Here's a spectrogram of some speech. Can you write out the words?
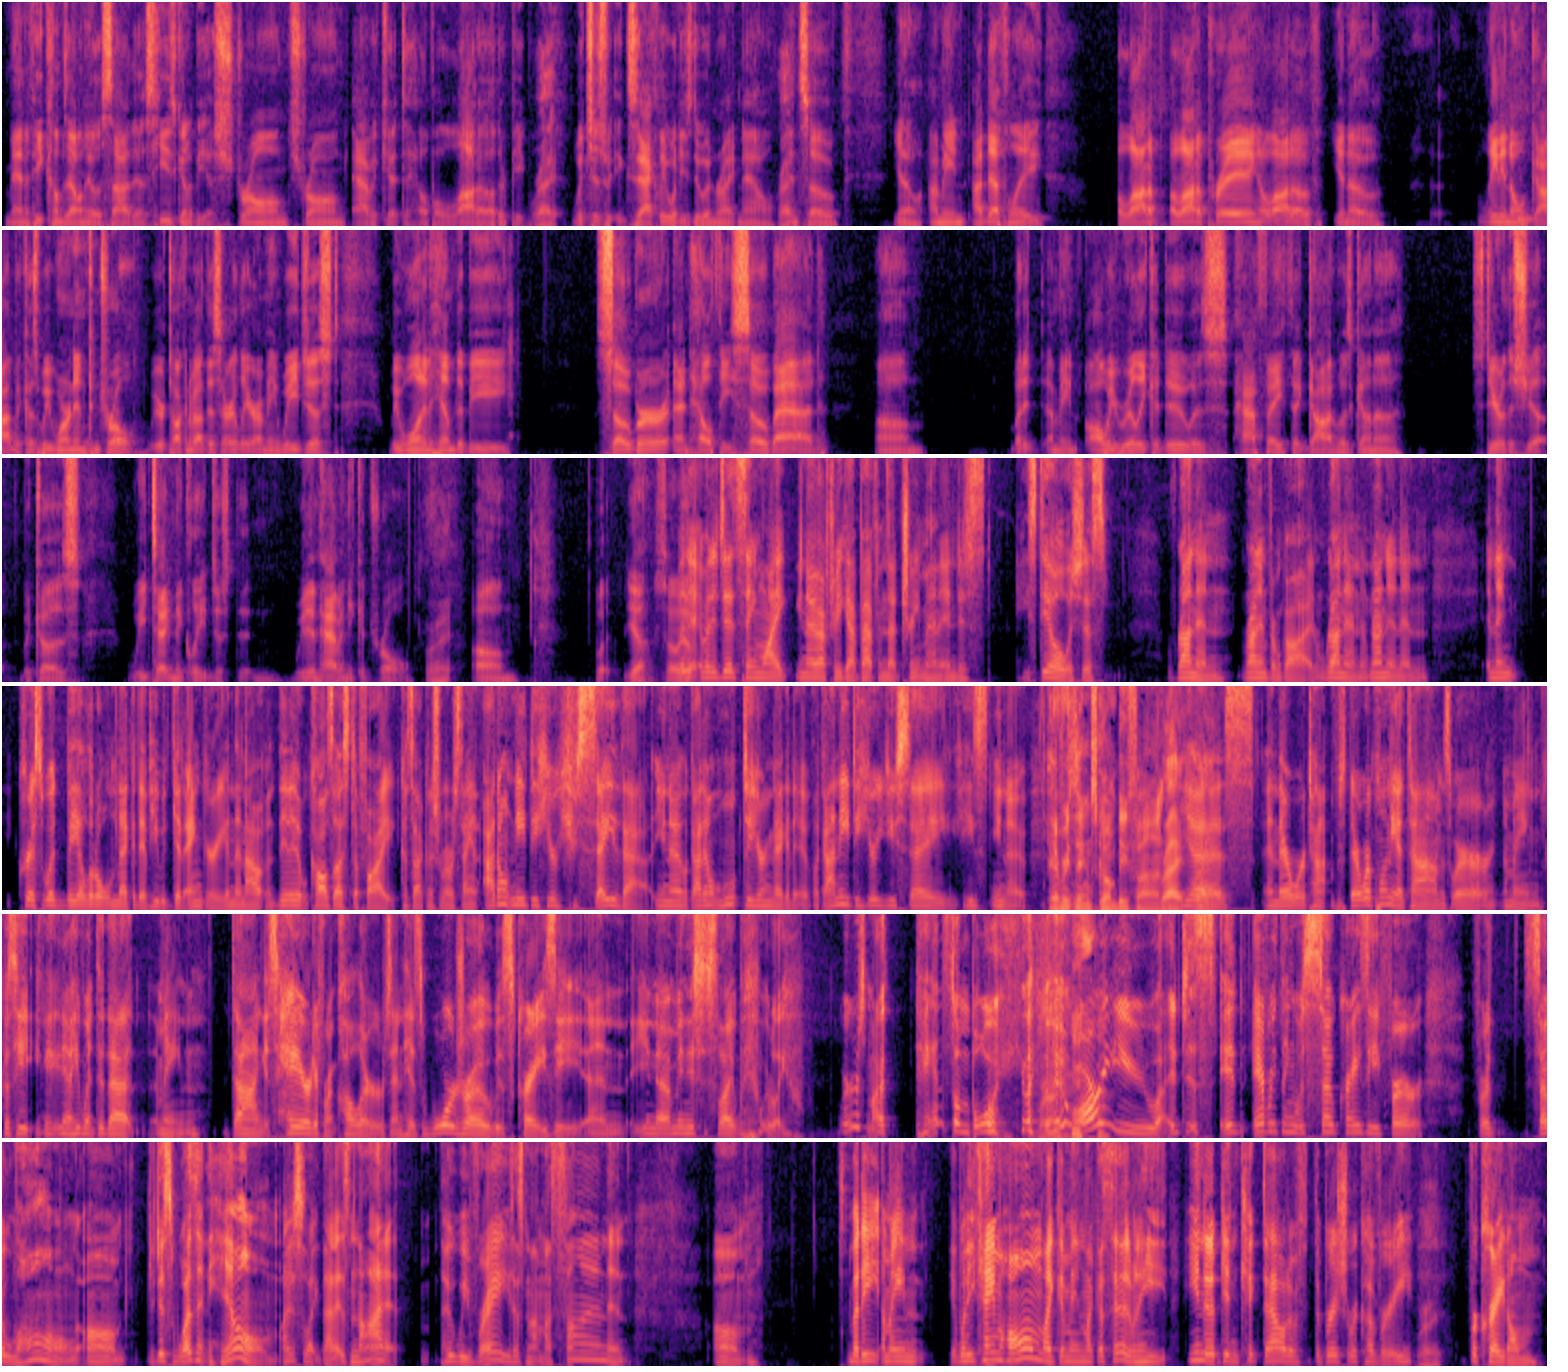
man, if he comes out on the other side of this, he's going to be a strong, strong advocate to help a lot of other people. Right. Which is exactly what he's doing right now. Right. And so, you know, I mean, I definitely a lot of a lot of praying, a lot of you know leaning on God because we weren't in control. We were talking about this earlier. I mean, we just we wanted him to be sober and healthy so bad. Um, but it, I mean, all we really could do was have faith that God was gonna steer the ship because we technically just didn't we didn't have any control. Right. Um, but yeah, so But it- it, but it did seem like you know after he got back from that treatment and just he still was just running, running from God, running and running and and then Chris would be a little negative. He would get angry, and then I then it would cause us to fight because I can just remember saying, "I don't need to hear you say that." You know, like I don't want to hear negative. Like I need to hear you say he's, you know, Everything's going to be fine. Right. Right. yes. And there were times, there were plenty of times where I mean, because he, you know, he went through that. I mean, dyeing his hair different colors, and his wardrobe is crazy, and you know, I mean, it's just like we were like, "Where's my handsome boy? like, who are you?" It just, it everything was so crazy for for so long. Um, it just wasn't him. I just like that is not who we've raised. That's not my son, and um, but he, I mean, when he came home, like I mean, like I said, when he he ended up getting kicked out of the bridge recovery Right. for kratom.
